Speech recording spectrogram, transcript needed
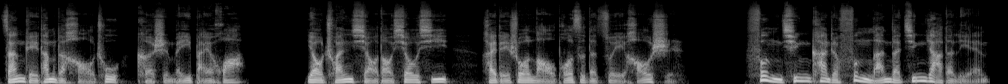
咱给他们的好处可是没白花。要传小道消息，还得说老婆子的嘴好使。凤青看着凤兰那惊讶的脸，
